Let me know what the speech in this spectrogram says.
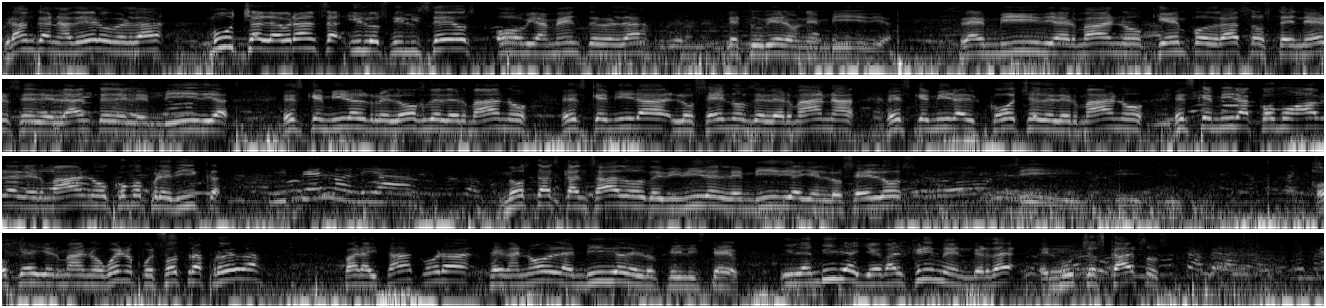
Gran ganadero, ¿verdad? Mucha labranza. Y los filisteos, obviamente, ¿verdad? Le tuvieron envidia. La envidia, hermano, ¿quién podrá sostenerse delante de la envidia? Es que mira el reloj del hermano, es que mira los senos de la hermana, es que mira el coche del hermano, es que mira cómo habla el hermano, cómo predica. Mi pelo, Elías. ¿No estás cansado de vivir en la envidia y en los celos? Sí, sí, sí. Ok, hermano. Bueno, pues otra prueba. Para Isaac ahora se ganó la envidia de los filisteos. Y la envidia lleva al crimen, ¿verdad? En muchos casos.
